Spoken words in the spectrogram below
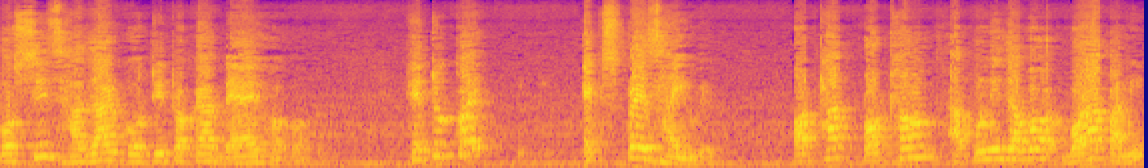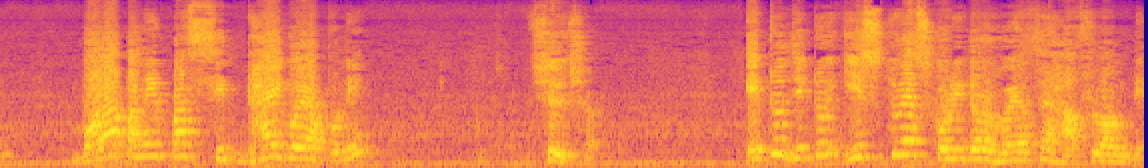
পঁচিছ হাজাৰ কোটি টকা ব্যয় হ'ব। সেইটো কয় এক্সপ্ৰেছ হাইৱে। অৰ্থাৎ প্ৰথম আপুনি যাব বৰাপানী। বৰাপানীৰ পৰা চিধাই গৈ আপুনি শিলচৰ। এইটো যিটো ইষ্ট ৱেষ্ট কৰিডৰ হৈ আছে হাফলং দি,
